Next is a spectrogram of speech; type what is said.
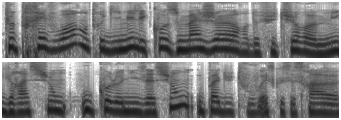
peut prévoir entre guillemets les causes majeures de futures euh, migrations ou colonisations ou pas du tout? Est-ce que ce sera euh,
